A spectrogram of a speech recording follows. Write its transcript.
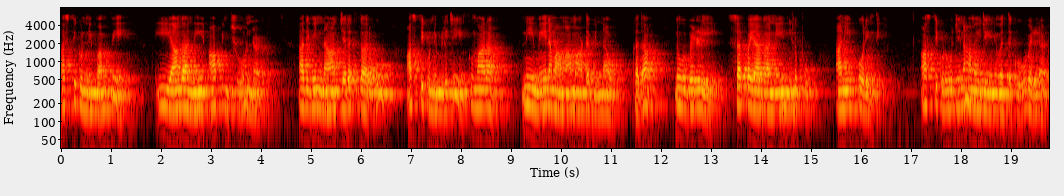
అస్థికుణ్ణి పంపి ఈ యాగాన్ని ఆపించు అన్నాడు. అది విన్న జరత్కారువు అస్థికుణ్ణి పిలిచి కుమార నీ మేనమామ మాట విన్నావు కదా. నువ్వు వెళ్ళి సర్పయాగాన్ని నిలుపు అని కోరింది. ఆస్తికుడు జనామేజయుని వద్దకు వెళ్ళాడు.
